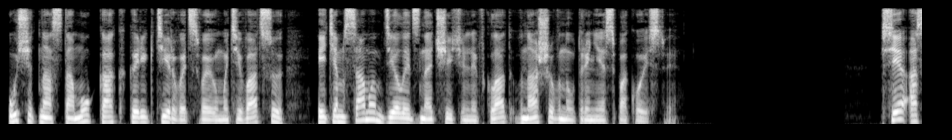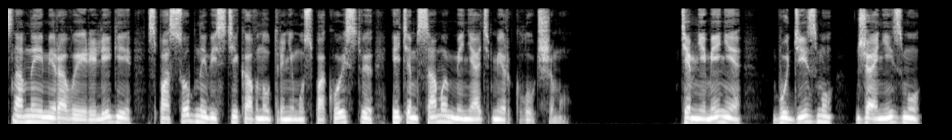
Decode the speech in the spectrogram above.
учит нас тому, как корректировать свою мотивацию и тем самым делает значительный вклад в наше внутреннее спокойствие. Все основные мировые религии способны вести ко внутреннему спокойствию и тем самым менять мир к лучшему. Тем не менее, буддизму, джайнизму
